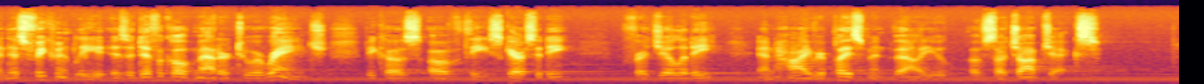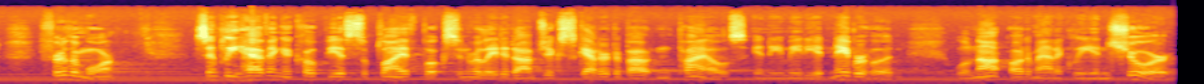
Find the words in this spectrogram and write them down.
And this frequently is a difficult matter to arrange because of the scarcity, fragility, and high replacement value of such objects. Furthermore, Simply having a copious supply of books and related objects scattered about in piles in the immediate neighborhood will not automatically ensure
